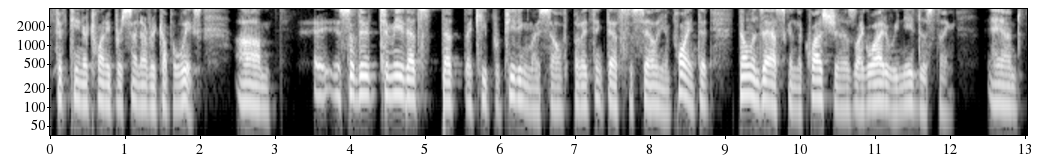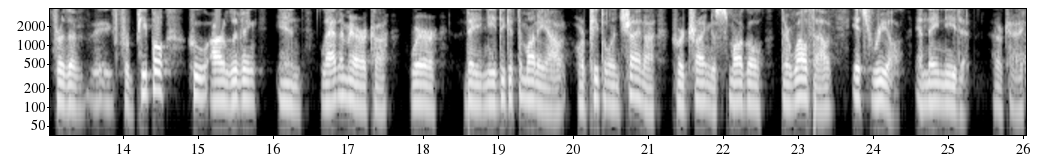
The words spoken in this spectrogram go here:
15 or 20% every couple of weeks? Um, Uh, so there, to me, that's that I keep repeating myself, but I think that's the salient point that no one's asking the question is like, why do we need this thing? And for the for people who are living in Latin America where they need to get the money out, or people in China who are trying to smuggle their wealth out, it's real and they need it. Okay.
